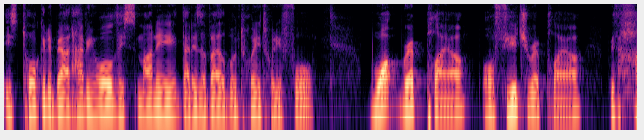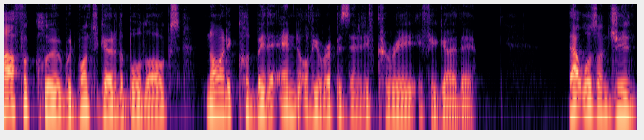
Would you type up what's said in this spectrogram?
is talking about having all this money that is available in 2024. What rep player or future rep player with half a clue would want to go to the Bulldogs, knowing it could be the end of your representative career if you go there. That was on June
